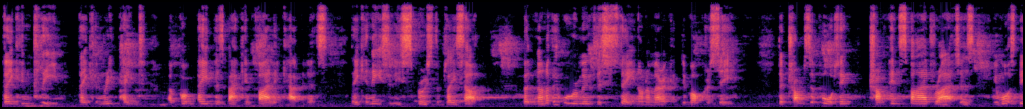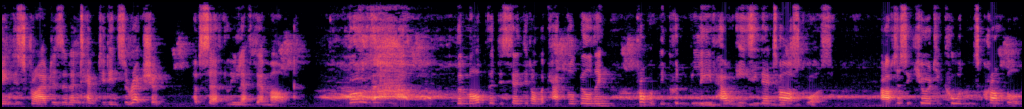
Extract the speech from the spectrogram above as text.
They can clean, they can repaint, and put papers back in filing cabinets. They can easily spruce the place up. But none of it will remove the stain on American democracy. The Trump supporting, Trump inspired rioters in what's being described as an attempted insurrection have certainly left their mark. The mob that descended on the Capitol building probably couldn't believe how easy their task was. Outer security cordons crumbled.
